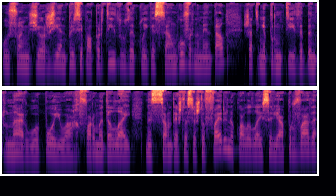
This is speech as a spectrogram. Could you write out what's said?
O sonho georgiano, principal partido da coligação governamental, já tinha prometido abandonar o apoio à reforma da lei. Na sessão desta sexta-feira, na qual a lei seria aprovada,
